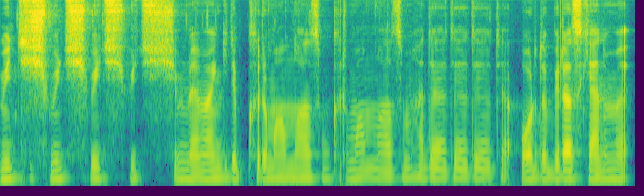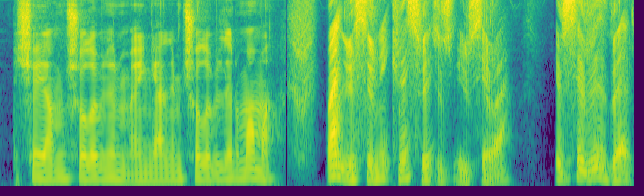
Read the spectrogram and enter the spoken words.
Müthiş müthiş müthiş müthiş. Şimdi hemen gidip kırmam lazım kırmam lazım. Hadi hadi hadi hadi. Orada biraz kendimi şey yapmış olabilirim. Engellemiş olabilirim ama Ben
